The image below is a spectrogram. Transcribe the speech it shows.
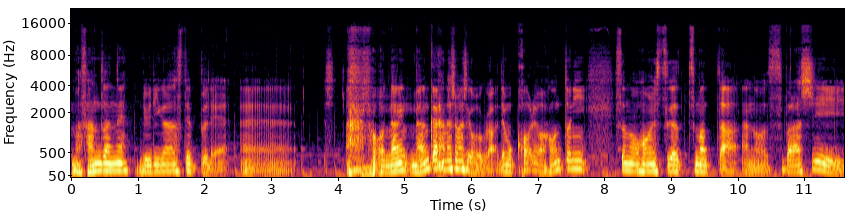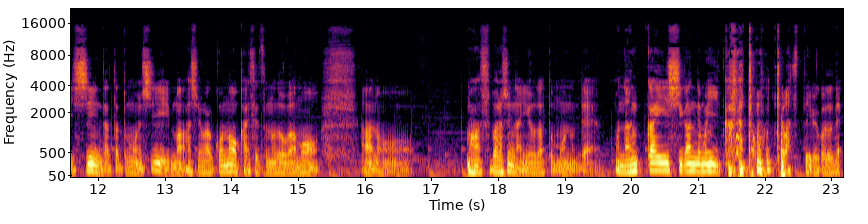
まあ散々ねルディガーステップで、えー あの何回話しましたか僕は。でもこれは本当にその本質が詰まったあの素晴らしいシーンだったと思うし、まあ、橋の学校の解説の動画もあのまあ素晴らしい内容だと思うので、ま、何回しがんでもいいかなと思ってますっていうことで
